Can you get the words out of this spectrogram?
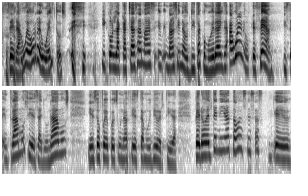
serán huevos revueltos. y con la cachaza más, más inaudita como era él, ah, bueno, que sean. Y entramos y desayunamos y eso fue pues una fiesta muy divertida. Pero él tenía todas esas eh,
